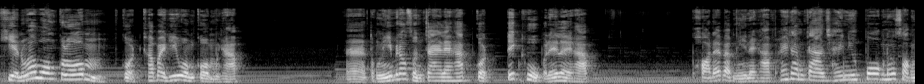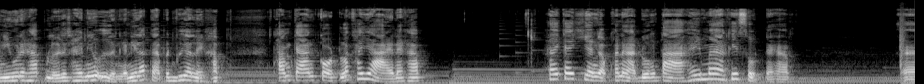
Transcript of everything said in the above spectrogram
เขียนว่าวงกลม กดเข้าไปที่วงกลมครับอ่าตรงนี้ไม่ต้องสนใจเลยครับ กดติ๊กถูกไปได้เลยครับ พอได้แบบนี้นะครับ ให้ทำการใช้นิ้วโป้งทั้งสองนิ้วนะครับ หรือจะใช้นิ้วอื่นกันนี่แล้วแต่เพื่อนๆเลยครับทำการกดและขยายนะครับ ให้ใกล้เคียงกับขนาดดวงตาให้มากที่สุดนะครับอ่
